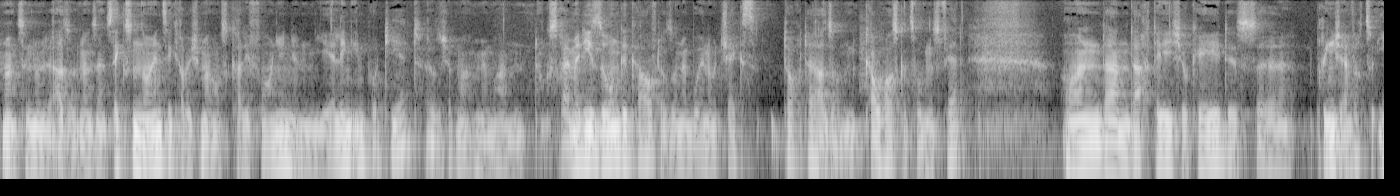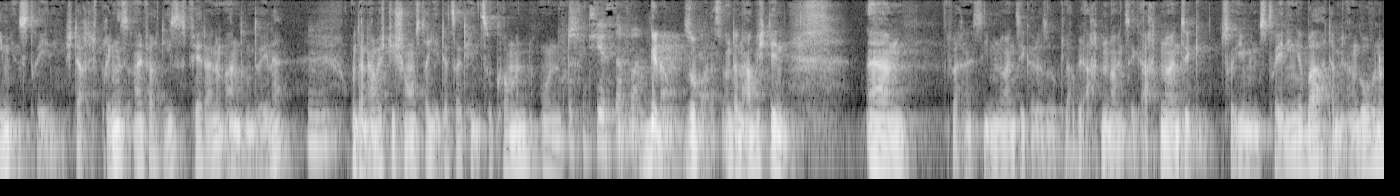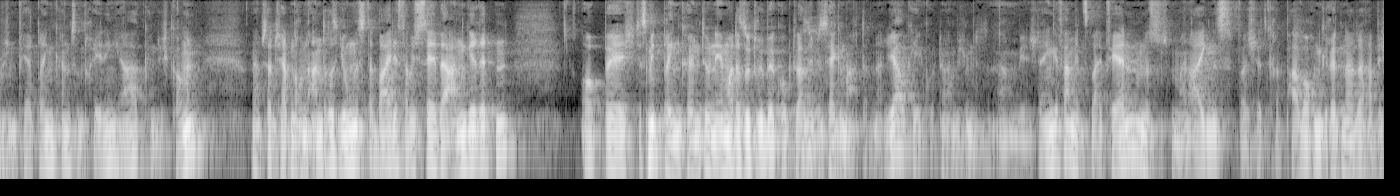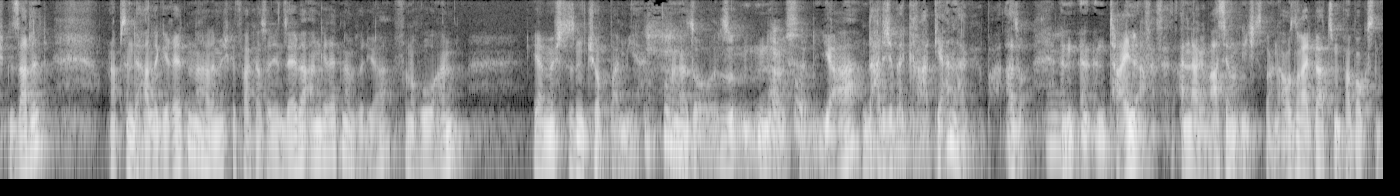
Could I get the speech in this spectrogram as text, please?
19, also 1996 habe ich mal aus Kalifornien einen Jährling importiert. Also ich habe mir mal einen Docs Remedy Sohn gekauft, also eine Bueno Jacks Tochter, also ein Kauhausgezogenes Pferd. Und dann dachte ich, okay, das äh, bringe ich einfach zu ihm ins Training. Ich dachte, ich bringe es einfach dieses Pferd einem anderen Trainer. Und dann habe ich die Chance, da jederzeit hinzukommen. Und Profitierst davon. Genau, so war das. Und dann habe ich den, ähm, ich weiß nicht, 97 oder so, glaube ich, 98, 98 zu ihm ins Training gebracht, habe mir angerufen, ob ich ein Pferd bringen kann zum Training. Ja, könnte ich kommen. Und habe gesagt, ich habe noch ein anderes Junges dabei, das habe ich selber angeritten. ob ich das mitbringen könnte und er mal da so drüber guckt, was ich bisher gemacht habe. Ja, okay, gut. Dann habe ich, hab ich da hingefahren mit zwei Pferden und das ist mein eigenes, was ich jetzt gerade ein paar Wochen geritten hatte, habe ich gesattelt es in der Halle geritten. Dann hat er mich gefragt, hast du den selber angeritten? Habe ich gesagt, ja, von roh an. Ja, möchtest du einen Job bei mir? Und also, so, und ja, gesagt, ja, da hatte ich aber gerade die Anlage gebracht. Also ein, ein, Teil, was heißt, Anlage war es ja noch nicht, es war ein Außenreitplatz und ein paar Boxen.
